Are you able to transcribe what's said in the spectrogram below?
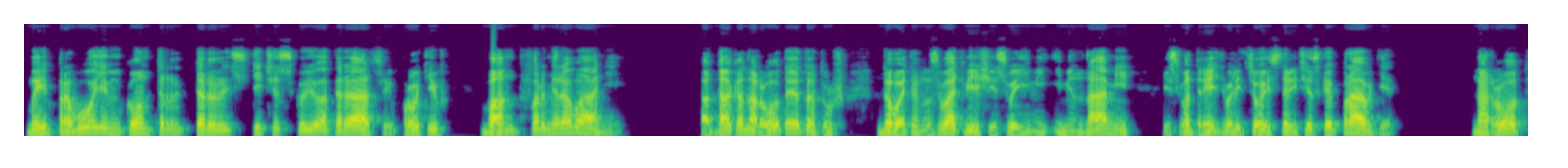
Мы проводим контртеррористическую операцию против бандформирований. Однако народ этот уж, давайте называть вещи своими именами и смотреть в лицо исторической правде. Народ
